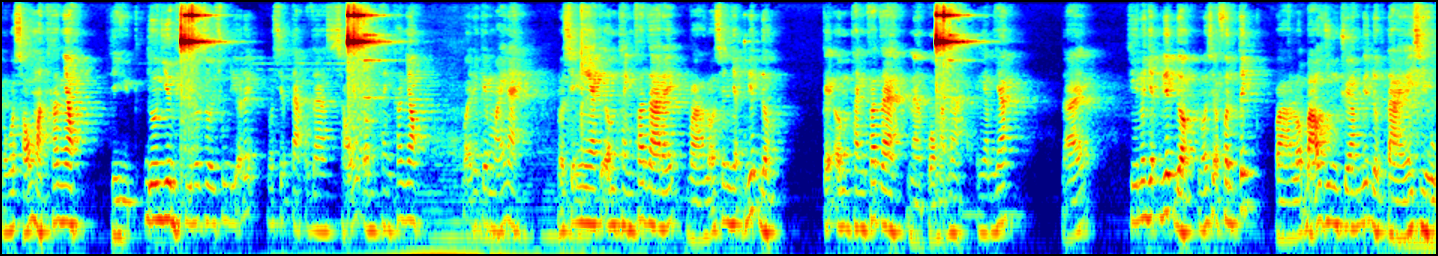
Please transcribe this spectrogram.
nó có 6 mặt khác nhau thì đương nhiên khi nó rơi xuống đĩa đấy, nó sẽ tạo ra 6 âm thanh khác nhau. Vậy nên cái máy này, nó sẽ nghe cái âm thanh phát ra đấy và nó sẽ nhận biết được cái âm thanh phát ra là có mặt nào anh em nhé đấy, khi nó nhận biết được, nó sẽ phân tích và nó báo dung cho em biết được tài hay xỉu.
